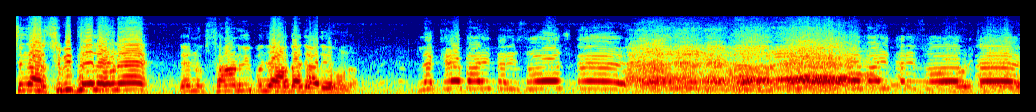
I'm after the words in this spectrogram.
ਸੰਘਰਸ਼ ਵੀ ਫੇਲ ਹੋਣਾ ਤੇ ਨੁਕਸਾਨ ਵੀ ਪੰਜਾਬ ਦਾ ਜ਼ਿਆਦਾ ਹੋਣਾ। ਲੱਖੇ ਬਾਈ ਤੇਰੀ ਸੋਚ ਤੇ। ਲੱਖੇ ਬਾਈ ਤੇਰੀ ਸੋਚ ਤੇ।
